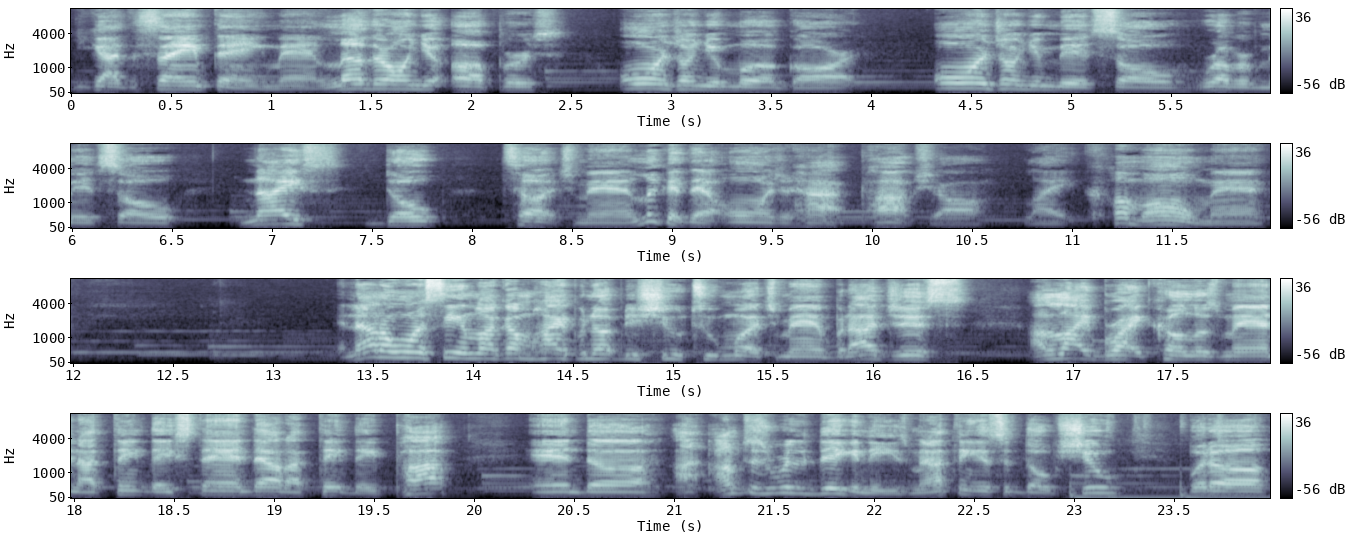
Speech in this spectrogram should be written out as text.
you got the same thing, man. Leather on your uppers, orange on your mud guard, orange on your midsole, rubber midsole. Nice, dope touch, man. Look at that orange and how it pops, y'all. Like, come on, man. And I don't want to seem like I'm hyping up this shoe too much, man, but I just, I like bright colors, man. I think they stand out. I think they pop. And uh, I, am just really digging these, man. I think it's a dope shoe. But uh,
